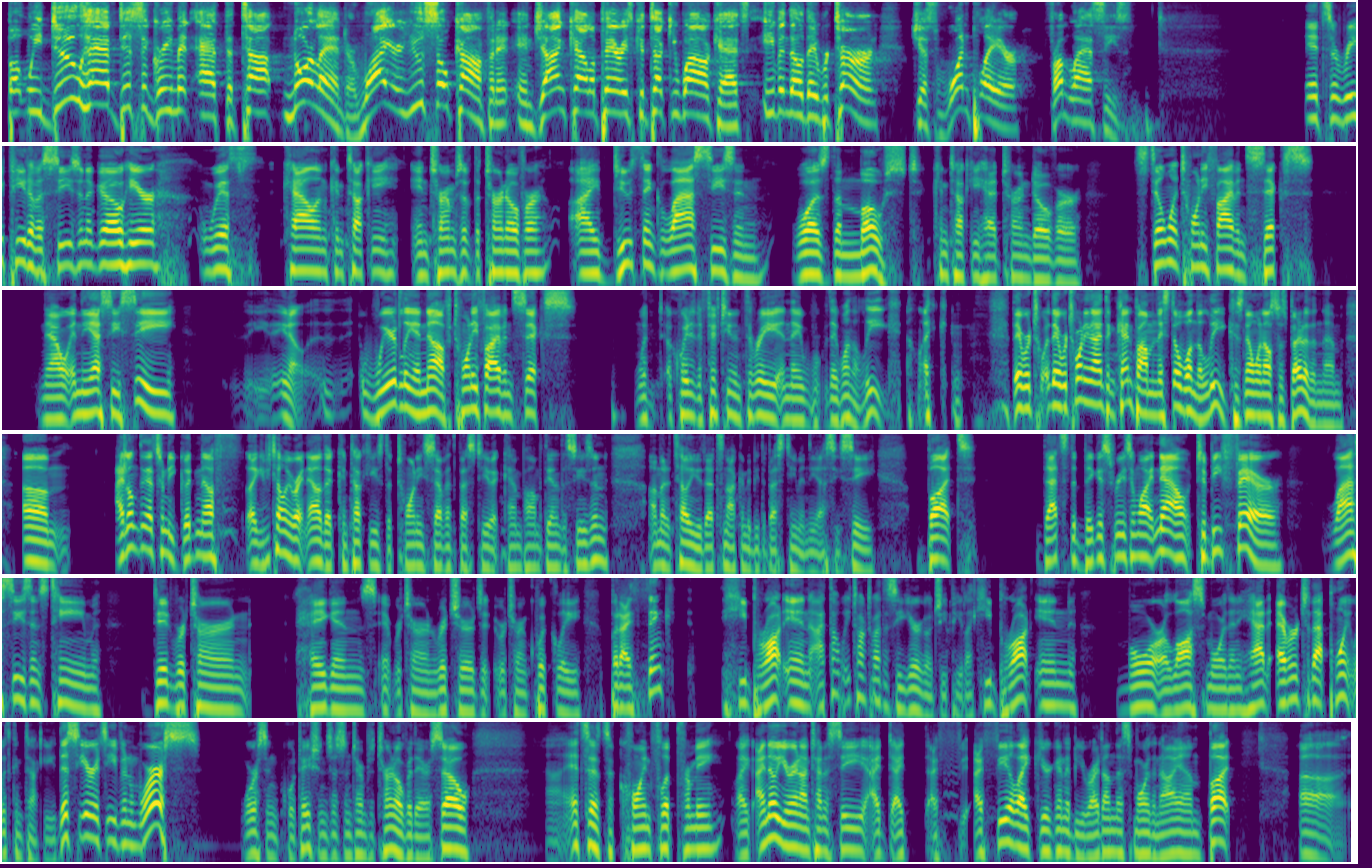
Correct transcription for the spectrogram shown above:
But we do have disagreement at the top. Norlander, why are you so confident in John Calipari's Kentucky Wildcats, even though they return just one player from last season? It's a repeat of a season ago here with Cal and Kentucky in terms of the turnover. I do think last season was the most Kentucky had turned over. Still went 25 and 6. Now in the SEC, you know, weirdly enough, 25 and 6 went equated to 15 and 3 and they they won the league. like they were tw- they were 29th in KenPom and they still won the league cuz no one else was better than them. Um, I don't think that's going to be good enough. Like, if you tell me right now that Kentucky is the 27th best team at KenPom at the end of the season, I'm going to tell you that's not going to be the best team in the SEC. But that's the biggest reason why. Now, to be fair, last season's team did return Hagans, it returned Richards, it returned Quickley. But I think he brought in, I thought we talked about this a year ago, GP. Like, he brought in more or lost more than he had ever to that point with Kentucky. This year, it's even worse worse in quotations just in terms of turnover there. So uh, it's it's a coin flip for me. Like I know you're in on Tennessee. I I I, f- I feel like you're going to be right on this more than I am, but uh,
